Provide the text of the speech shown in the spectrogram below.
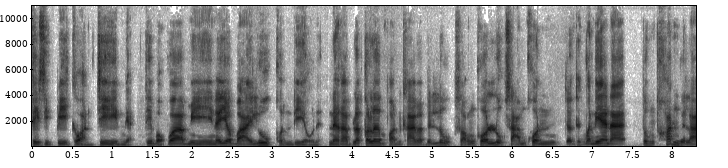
40 ปีก่อนจีนเนี่ยที่บอกว่ามีนโยบายลูกคนเดียวเนี่ยนะครับแล้วก็เริ่มผ่อนคลายมาเป็นลูก 2 คนลูก 3 คนจนถึงวันนี้นะตรงท่อนเวลา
